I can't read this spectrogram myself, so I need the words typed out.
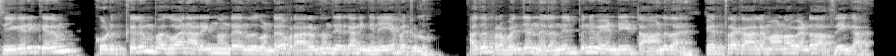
സ്വീകരിക്കലും കൊടുക്കലും ഭഗവാൻ അറിയുന്നുണ്ട് എന്നതുകൊണ്ട് പ്രാരബ്ധം തീർക്കാൻ ഇങ്ങനെയേ പറ്റുള്ളൂ. അത് പ്രപഞ്ചം നിലനിൽപ്പിന് വേണ്ടിയിട്ടാണ് താനും എത്ര കാലമാണോ വേണ്ടത് അത്രയും കാലം.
